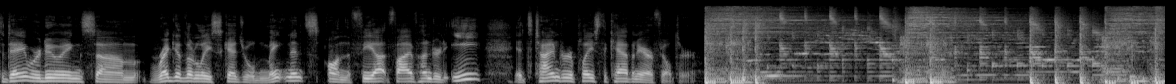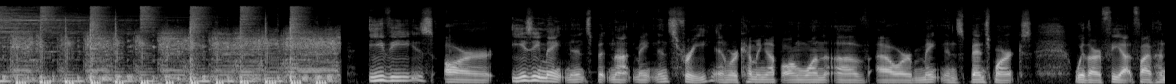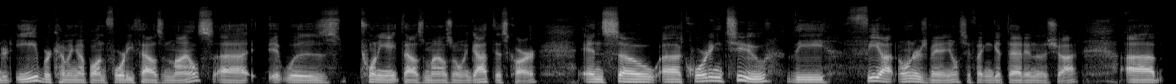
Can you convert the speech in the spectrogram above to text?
Today we're doing some regularly scheduled maintenance on the Fiat 500e. It's time to replace the cabin air filter. EVs are easy maintenance, but not maintenance free, and we're coming up on one of our maintenance benchmarks with our Fiat 500e. We're coming up on 40,000 miles. Uh, it was 28,000 miles when we got this car. And so, uh, according to the Fiat owner's manual, see if I can get that into the shot, uh,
